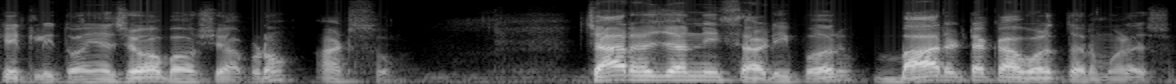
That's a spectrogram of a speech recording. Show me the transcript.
કેટલી? તો અહીંયા જવાબ આવશે આપણો આઠસો. ચાર હજારની સાડી પર બાર ટકા વળતર મળે છે.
